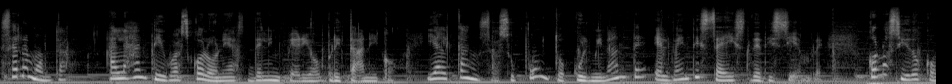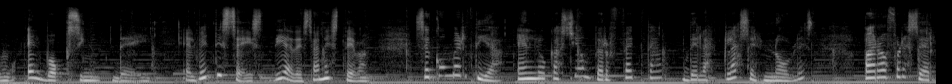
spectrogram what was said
se remonta a las antiguas colonias del Imperio Británico y alcanza su punto culminante el 26 de diciembre, conocido como el Boxing Day. El 26, día de San Esteban, se convertía en la ocasión perfecta de las clases nobles para ofrecer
